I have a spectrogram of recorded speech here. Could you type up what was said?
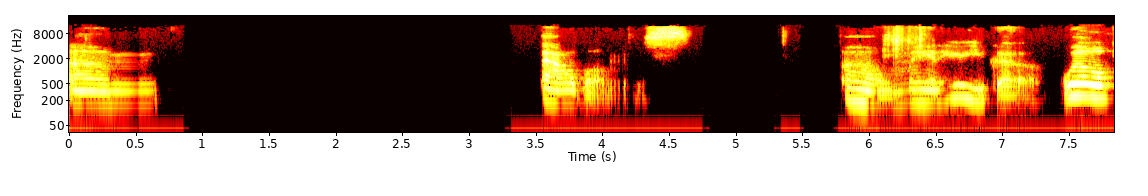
um albums oh man here you go well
